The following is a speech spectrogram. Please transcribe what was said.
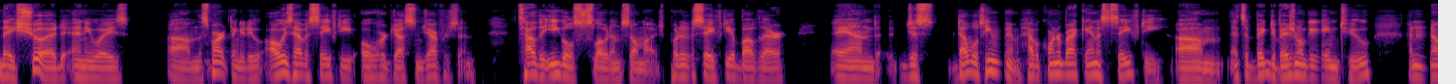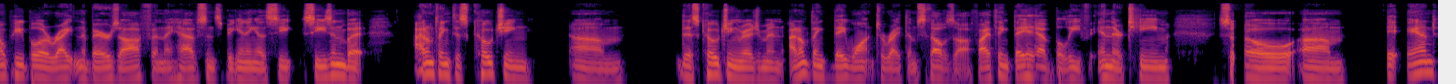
they should, anyways. Um, the smart thing to do, always have a safety over Justin Jefferson. It's how the Eagles slowed him so much. Put a safety above there and just double team him. Have a cornerback and a safety. Um, it's a big divisional game too. I know people are writing the Bears off, and they have since the beginning of the se- season, but I don't think this coaching um, this coaching regimen, I don't think they want to write themselves off. I think they have belief in their team. So, um, it, and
